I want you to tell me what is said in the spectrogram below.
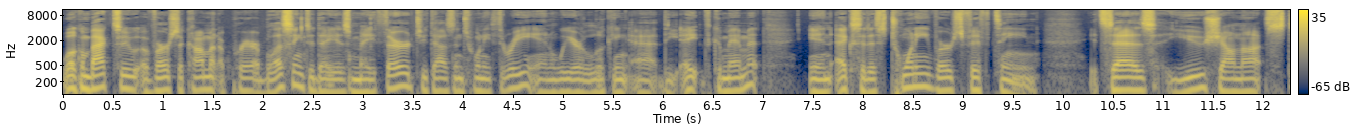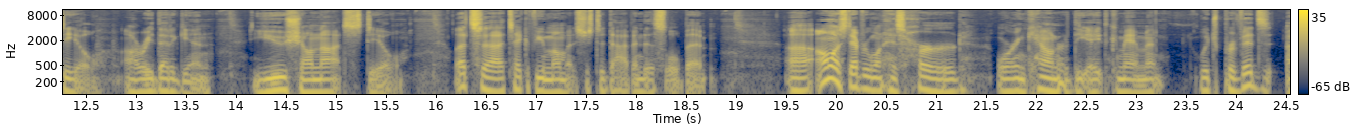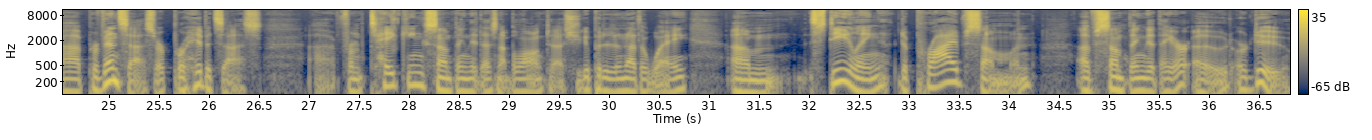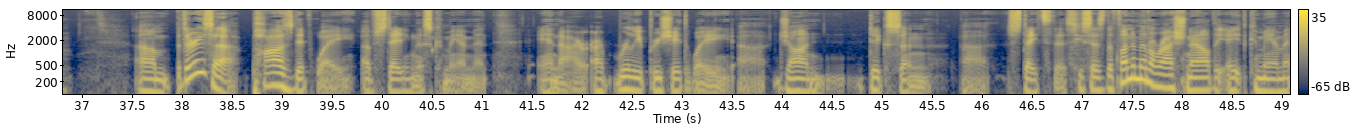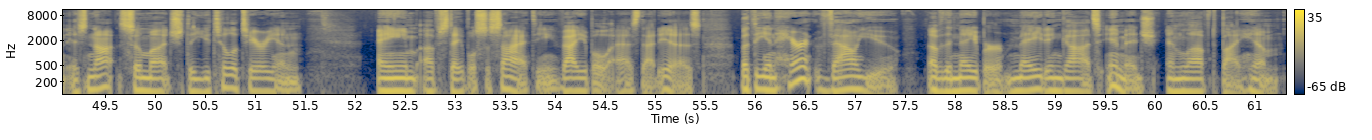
Welcome back to a verse, a comment, a prayer, a blessing. Today is May 3rd, 2023, and we are looking at the eighth commandment in Exodus 20, verse 15. It says, You shall not steal. I'll read that again. You shall not steal. Let's uh, take a few moments just to dive into this a little bit. Uh, almost everyone has heard or encountered the eighth commandment, which prevents, uh, prevents us or prohibits us uh, from taking something that does not belong to us. You could put it another way um, stealing deprives someone of something that they are owed or due. Um, but there is a positive way of stating this commandment, and I, I really appreciate the way uh, John Dickson uh, states this. He says the fundamental rationale of the eighth commandment is not so much the utilitarian aim of stable society, valuable as that is, but the inherent value of the neighbor made in God's image and loved by Him.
